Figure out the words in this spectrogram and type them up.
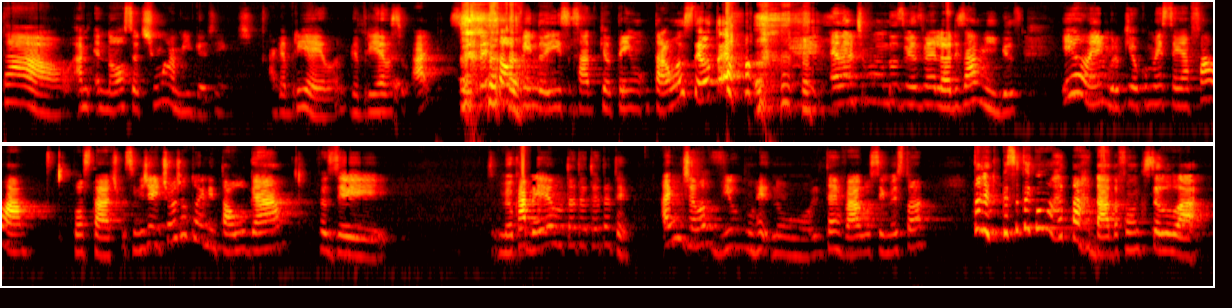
tal. A- Nossa, eu tinha uma amiga, gente, a Gabriela. Gabriela, se, ai, se vocês estão ouvindo isso, sabe que eu tenho um trauma seu dela. Ela é, tipo, uma das minhas melhores amigas. E eu lembro que eu comecei a falar, postar, tipo assim, gente, hoje eu tô indo em tal lugar fazer meu cabelo, tê. Aí um dia ela viu no, re- no intervalo, assim, meu story. Falei, por que você tá igual uma retardada falando com o celular?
